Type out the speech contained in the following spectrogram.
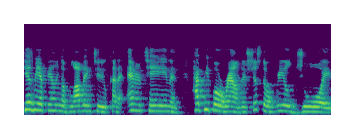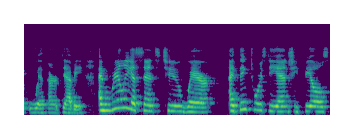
gives me a feeling of loving to kind of entertain and have people around. There's just a real joy with her, Debbie, and really a sense too where I think towards the end she feels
